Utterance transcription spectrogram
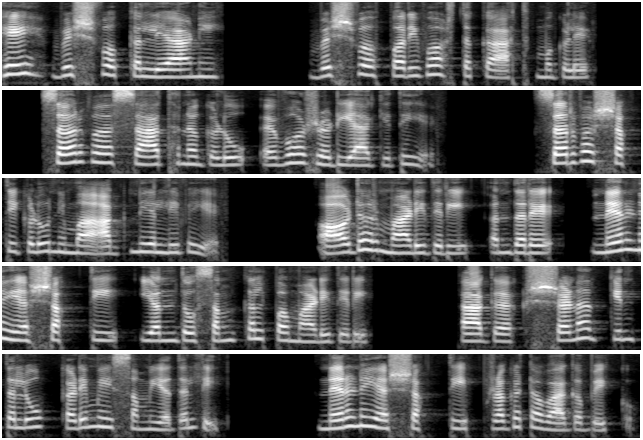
ಹೇ ವಿಶ್ವ ಕಲ್ಯಾಣಿ ವಿಶ್ವ ಪರಿವರ್ತಕ ಆತ್ಮಗಳೇ, ಸರ್ವ ಸಾಧನಗಳು ಎವರ್ ರೆಡಿಯಾಗಿದೆಯೇ ಸರ್ವ ಶಕ್ತಿಗಳು ನಿಮ್ಮ ಅಗ್ನಿಯಲ್ಲಿವೆಯೇ. ಆರ್ಡರ್ ಮಾಡಿದಿರಿ ಅಂದರೆ ನಿರ್ಣಯ ಶಕ್ತಿ ಎಂದು ಸಂಕಲ್ಪ ಮಾಡಿದಿರಿ. ಆಗ ಕ್ಷಣಕ್ಕಿಂತಲೂ ಕಡಿಮೆ ಸಮಯದಲ್ಲಿ ನಿರ್ಣಯ ಶಕ್ತಿ ಪ್ರಕಟವಾಗಬೇಕು.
